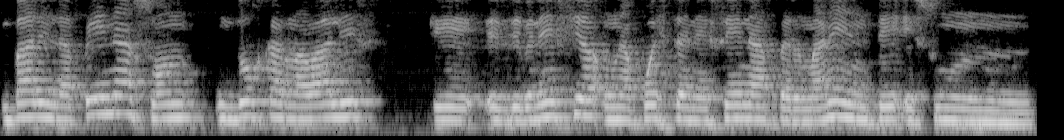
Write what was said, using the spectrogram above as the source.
valen la pena, son dos carnavales que el de Venecia, una puesta en escena permanente, es un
